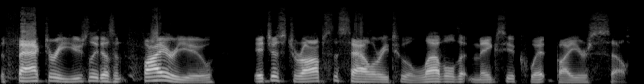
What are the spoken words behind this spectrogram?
the factory usually doesn't fire you; it just drops the salary to a level that makes you quit by yourself.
